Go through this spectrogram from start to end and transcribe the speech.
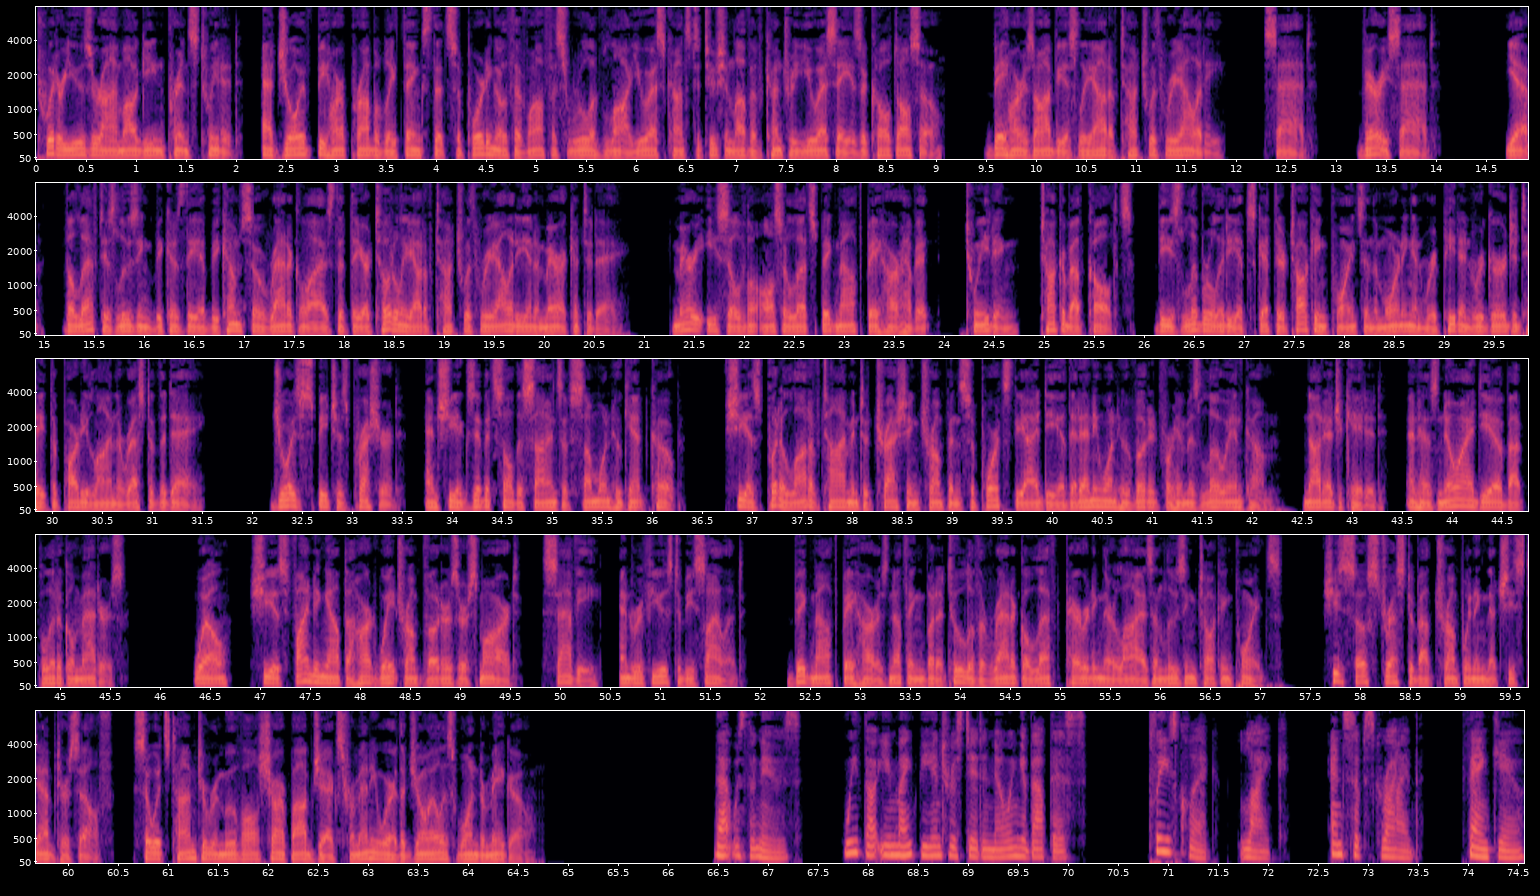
Twitter user Imogen Prince tweeted, at JoyVBehar probably thinks that supporting oath of office rule of law U.S. Constitution love of country USA is a cult also. Behar is obviously out of touch with reality. Sad. Very sad. Yep, the left is losing because they have become so radicalized that they are totally out of touch with reality in America today. Mary E. Silva also lets Big Mouth Behar have it, tweeting, Talk about cults, these liberal idiots get their talking points in the morning and repeat and regurgitate the party line the rest of the day. Joy's speech is pressured, and she exhibits all the signs of someone who can't cope. She has put a lot of time into trashing Trump and supports the idea that anyone who voted for him is low income, not educated, and has no idea about political matters. Well, she is finding out the hard way Trump voters are smart, savvy, and refuse to be silent. Big Mouth Behar is nothing but a tool of the radical left parroting their lies and losing talking points. She's so stressed about Trump winning that she stabbed herself, so it's time to remove all sharp objects from anywhere the joyless wonder may go. That was the news. We thought you might be interested in knowing about this. Please click like and subscribe. Thank you.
